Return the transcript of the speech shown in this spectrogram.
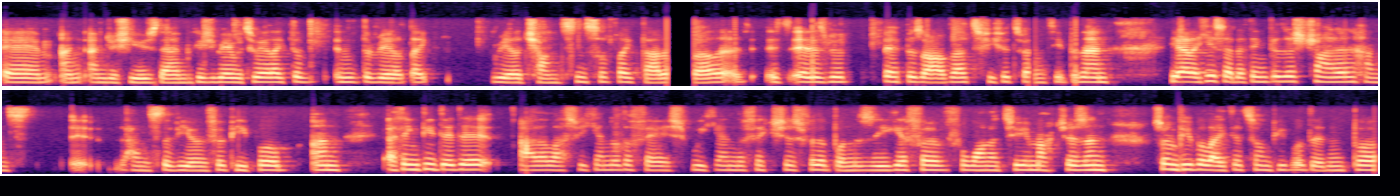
um, and and just use them because you'll be able to hear like the in the real like real chance and stuff like that as well. It, it, it is a bit bizarre that's FIFA 20, but then yeah, like you said, I think they're just trying to enhance uh, enhance the viewing for people, and I think they did it either last weekend or the first weekend of fixtures for the Bundesliga for for one or two matches, and some people liked it, some people didn't, but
